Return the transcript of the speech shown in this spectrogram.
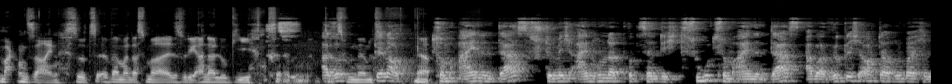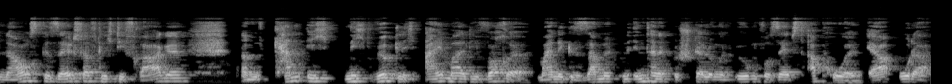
Macken sein, so, wenn man das mal so die Analogie äh, also, dazu nimmt. Genau, ja. zum einen das, stimme ich 100%ig zu, zum einen das, aber wirklich auch darüber hinaus gesellschaftlich die Frage, ähm, kann ich nicht wirklich einmal die Woche meine gesammelten Internetbestellungen irgendwo selbst abholen, ja, oder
